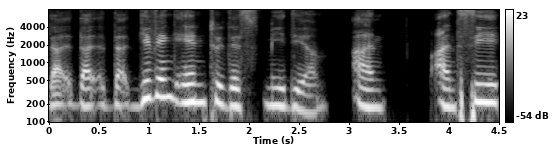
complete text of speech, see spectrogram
that that, that giving into this medium and and see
